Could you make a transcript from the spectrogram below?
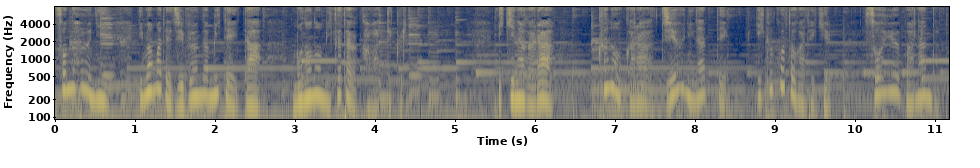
そんな風に今まで自分が見ていたものの見方が変わってくる。生きながら苦悩から自由になっていくことができる。そういう場なんだと、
